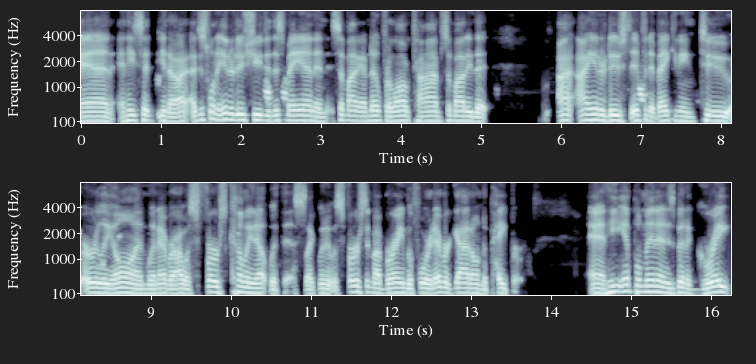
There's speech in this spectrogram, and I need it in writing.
and and he said, you know, I, I just want to introduce you to this man and somebody I've known for a long time, somebody that I, I introduced infinite banking to early on whenever I was first coming up with this, like when it was first in my brain before it ever got onto paper. And he implemented has been a great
